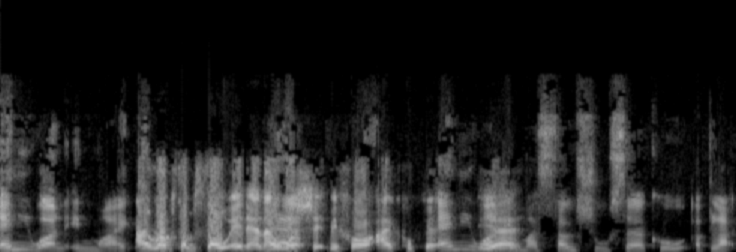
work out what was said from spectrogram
anyone in my I rub some salt in and I wash it before I cook it. anyone Yeah. in my social circle, a black,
